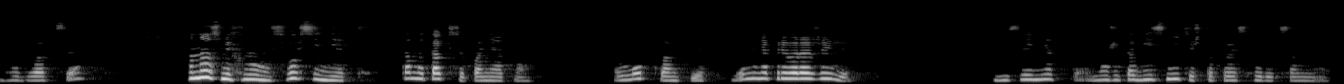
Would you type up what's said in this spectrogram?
Во дворце? Она усмехнулась. Вовсе нет. Там и так все понятно. Лорд-вампир, вы меня приворожили. Если нет, то, может, объясните, что происходит со мной?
